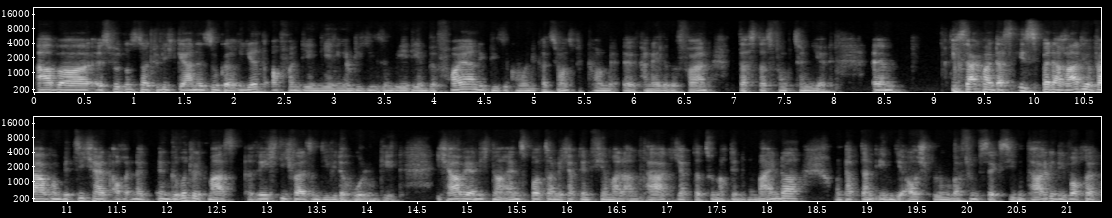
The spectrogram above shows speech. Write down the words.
Aber es wird uns natürlich gerne suggeriert, auch von denjenigen, die diese Medien befeuern, die diese Kommunikationskanäle befeuern, dass das funktioniert. Ähm, ich sag mal, das ist bei der Radiowerbung mit Sicherheit auch in, in gerüttelt Maß richtig, weil es um die Wiederholung geht. Ich habe ja nicht nur einen Spot, sondern ich habe den viermal am Tag. Ich habe dazu noch den Reminder und habe dann eben die Ausspielung über fünf, sechs, sieben Tage die Woche.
